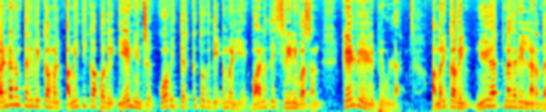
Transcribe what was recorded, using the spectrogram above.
கண்டனம் தெரிவிக்காமல் அமைதி காப்பது ஏன் என்று கோவை தெற்கு தொகுதி எம்எல்ஏ வானதி ஸ்ரீனிவாசன் கேள்வி எழுப்பியுள்ளார். அமெரிக்காவின் நியூயார்க் நகரில் நடந்த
